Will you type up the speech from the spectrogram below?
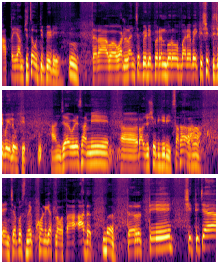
आता ही आमची चौथी पिढी आहे. तर आ, वडिलांच्या पिढीपर्यंत बरोबर बऱ्यापैकी शेतीची बैल होती. आणि ज्या वेळेस आम्ही अं, राजू शेटगिरी हा, सातारा हा. त्यांच्यापासून एक खोंड घेतला होता आदत. बर. तर ते शेतीच्या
